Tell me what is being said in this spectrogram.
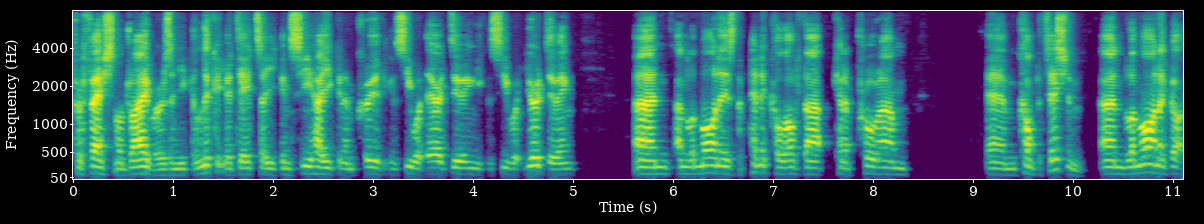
professional drivers, and you can look at your data. You can see how you can improve. You can see what they're doing. You can see what you're doing. And and Le Mans is the pinnacle of that kind of pro-am um, competition. And Le Mans, I got,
